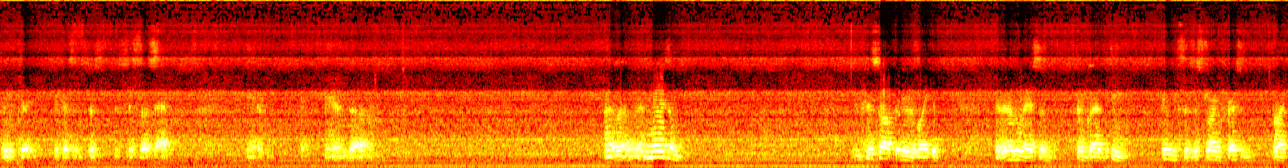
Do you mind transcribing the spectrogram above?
it would kill you, because it's just, it's just so sad. And, and, uh, I don't know, in ways I'm I'm pissed off that he was like it. In other ways, I'm, I'm glad that he made me such a strong person, but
